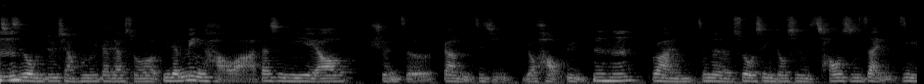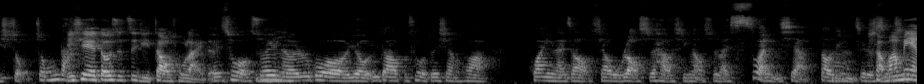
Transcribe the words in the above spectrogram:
其实我们就想呼吁大家说，你的命好啊，但是你也要选择让你自己有好运。嗯哼，不然真的所有事情都是操之在你自己手中的，一切都是自己造出来的。没错，所以呢，如果有遇到不错的对象的话。欢迎来找小吴老师还有新老师来算一下，到底这个什么命，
